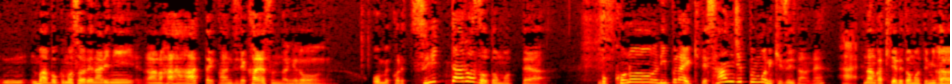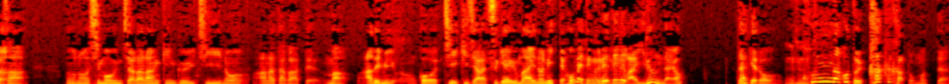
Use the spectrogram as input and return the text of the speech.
え。んまあ僕もそれなりに、あの、はははって感じで返すんだけど、うんおめえこれツイッターだぞと思って、僕このリプライ来て30分後に気づいたのね。はい。なんか来てると思って見たらさ、その、下うんちゃらランキング1位のあなたがあって、まあ、ある意味、こう、地域じゃすげえうまいのにって褒めてくれてるはいるんだよ。だけど、こんなこと書くかと思って。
